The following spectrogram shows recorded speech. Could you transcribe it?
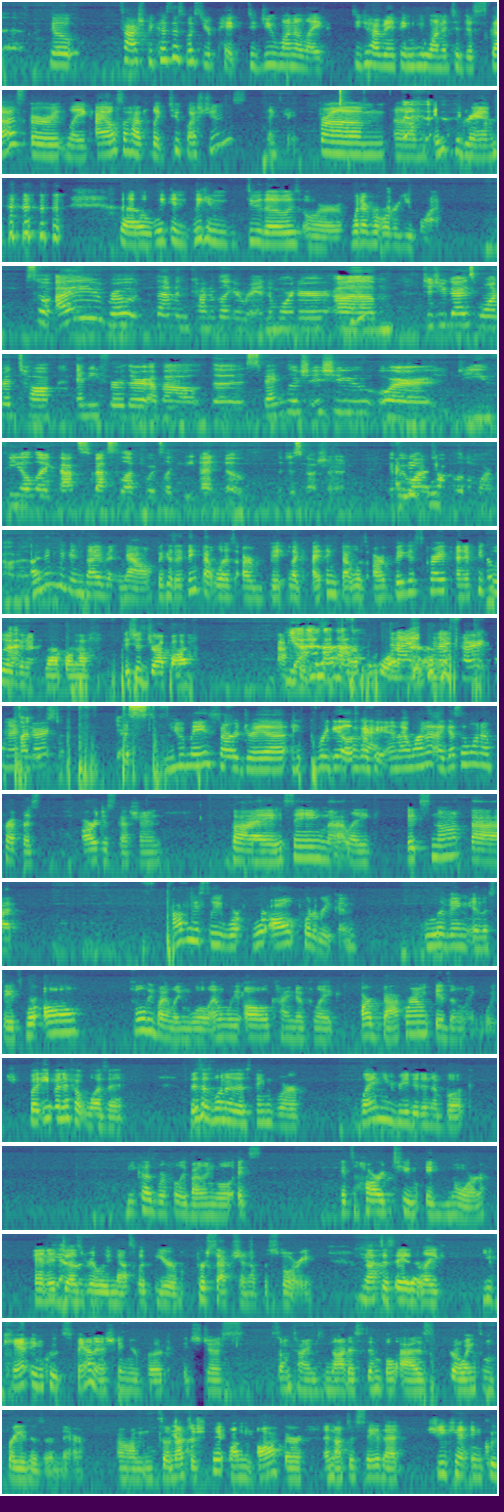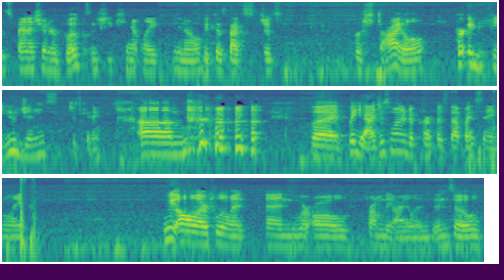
so, Tosh, because this was your pick, did you want to like? Did you have anything you wanted to discuss, or like? I also have like two questions. Thanks, Ray, from um, Instagram. so we can we can do those or whatever order you want. So I wrote them in kind of like a random order. Um, did you guys want to talk any further about the Spanglish issue, or do you feel like that's best left towards like the end of the discussion? If I we think want to we- talk a little more about it. I think we can dive in now because I think that was our big like I think that was our biggest gripe. And if people are gonna drop off, they should drop off. After Yeah. Can I can I start? Can I start? Yes. You may start, Drea. Regale. Okay. Okay. and I want to. I guess I want to preface our discussion by saying that, like, it's not that. Obviously, we're we're all Puerto Rican, living in the states. We're all fully bilingual, and we all kind of like our background is in language. But even if it wasn't, this is one of those things where, when you read it in a book, because we're fully bilingual, it's it's hard to ignore and it Yeah. does really mess with your perception of the story. Yeah. Not to say that like you can't include Spanish in your book. It's just sometimes not as simple as throwing some phrases in there. Um, so not to shit on the author and not to say that she can't include Spanish in her books and she can't like you know because that's just her style, her infusions. Just kidding. Um, but but yeah, I just wanted to preface that by saying like we all are fluent and we're all from the island and so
